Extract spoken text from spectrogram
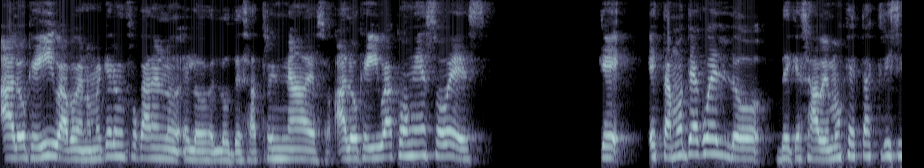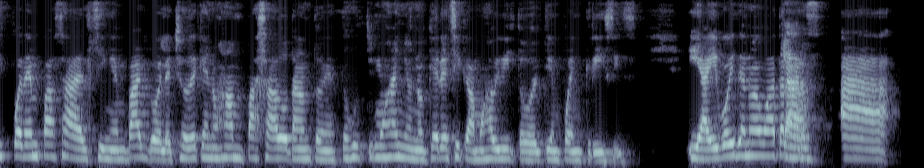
a lo que iba, porque no me quiero enfocar en, los desastres ni nada de eso, a lo que iba con eso es que estamos de acuerdo de que sabemos que estas crisis pueden pasar, sin embargo, el hecho de que nos han pasado tanto en estos últimos años no quiere decir que vamos a vivir todo el tiempo en crisis. Y ahí voy de nuevo atrás a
